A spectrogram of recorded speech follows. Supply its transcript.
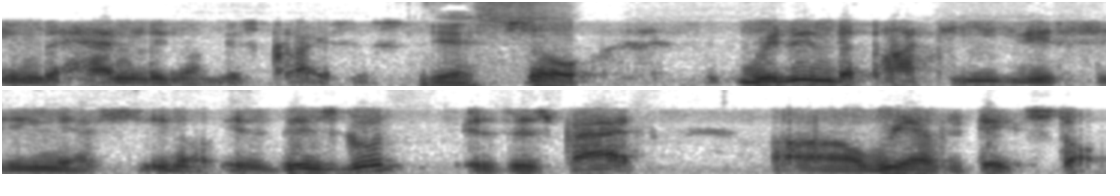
in the handling of this crisis. Yes. So within the party, it is seen as, you know, is this good? Is this bad? Uh, we have to take stock.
